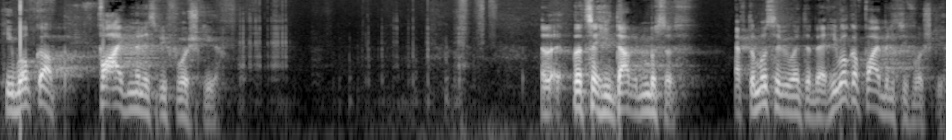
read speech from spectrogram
he woke up five minutes before Shkir. Uh, let's say he davened Musaf. After Musaf, he went to bed. He woke up five minutes before Shkir.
